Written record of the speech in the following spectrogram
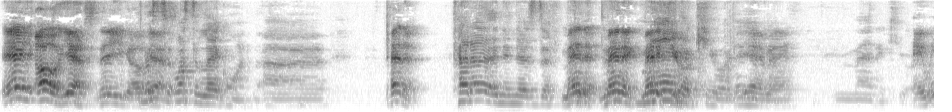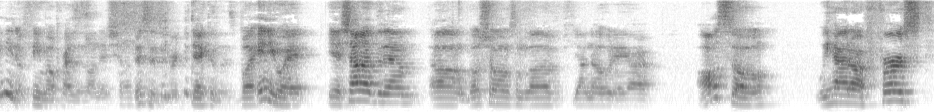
Hey, oh yes, there you go. What's, Yes, the, what's the leg one? Peta. peta, and then there's the Mani- the- manic- manicure. Manicure. There Yeah, man. Manicure. Hey, we need a female presence on this show. This is ridiculous. but anyway, yeah, shout out to them. Um, go show them some love. Y'all know who they are. Also, we had our first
